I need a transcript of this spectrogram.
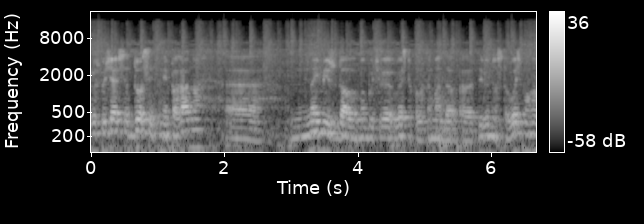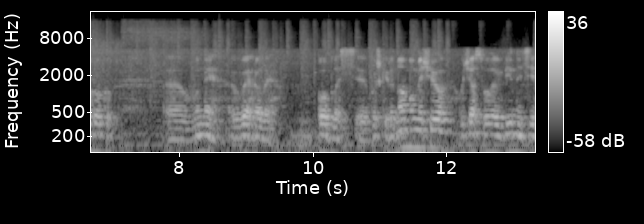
розпочався досить непогано. Е, Найбільш вдало, мабуть, виступила команда е, 98-го року. Е, Вони виграли область е, по шкіряному м'ячу, участвували в Вінниці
